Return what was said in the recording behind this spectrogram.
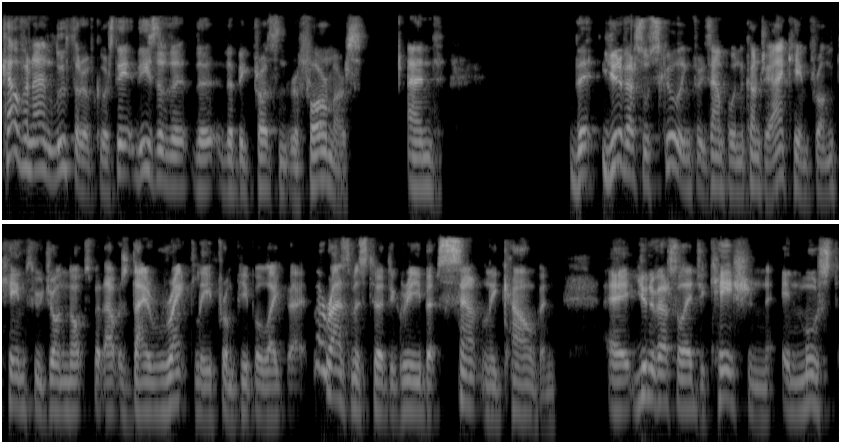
Calvin and Luther, of course, they, these are the, the, the big Protestant reformers. And the universal schooling, for example, in the country I came from, came through John Knox, but that was directly from people like that. Erasmus to a degree, but certainly Calvin. Uh, universal education in most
